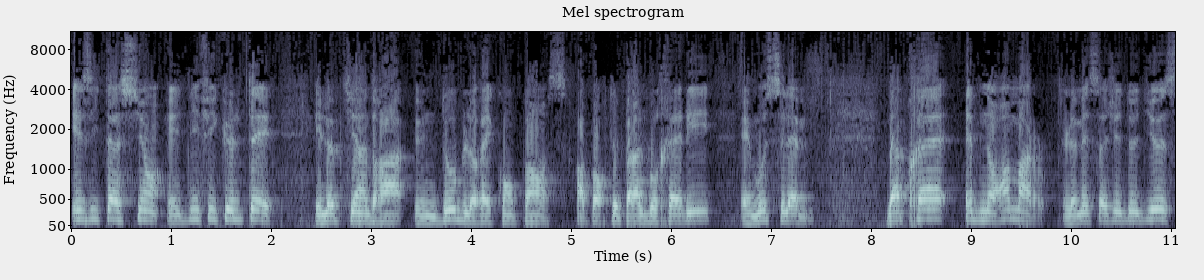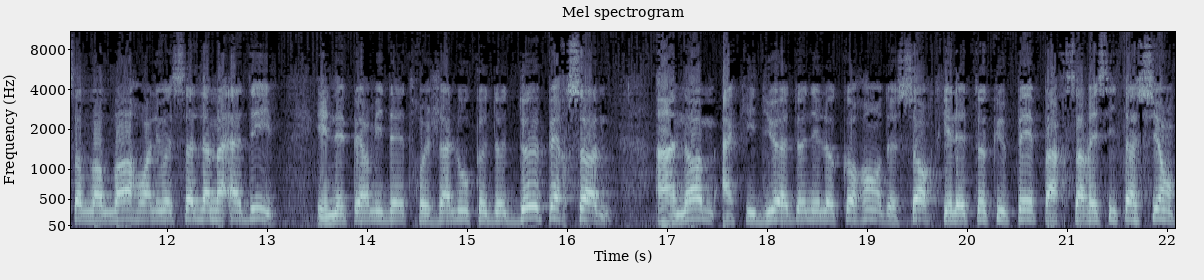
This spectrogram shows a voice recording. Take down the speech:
hésitation et difficulté, il obtiendra une double récompense, rapportée par Al-Bukhari et Muslim. D'après Ibn Omar, le messager de Dieu sallallahu alayhi wa sallam a dit, il n'est permis d'être jaloux que de deux personnes, un homme à qui Dieu a donné le Coran de sorte qu'il est occupé par sa récitation,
